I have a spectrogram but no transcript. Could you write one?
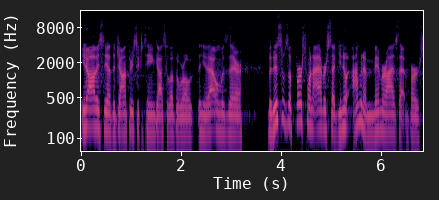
You know, obviously you have the John 3.16, God so loved the world. You know, that one was there. But this was the first one I ever said, you know I'm going to memorize that verse.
